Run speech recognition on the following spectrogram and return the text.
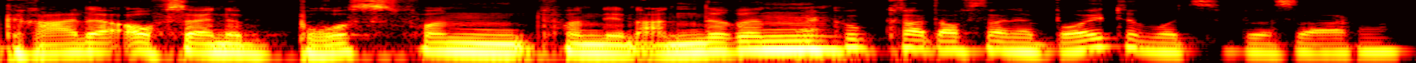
gerade auf seine Brust von, von den anderen? Er guckt gerade auf seine Beute, wolltest du sagen.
